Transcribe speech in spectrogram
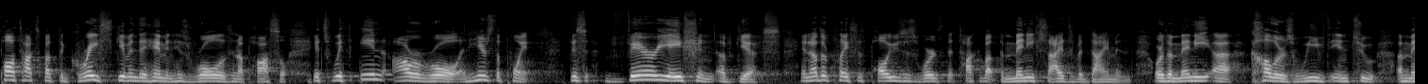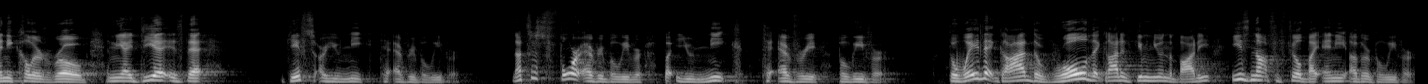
Paul talks about the grace given to him in his role as an apostle. It's within our role. And here's the point this variation of gifts. In other places, Paul uses words that talk about the many sides of a diamond or the many uh, colors weaved into a many colored robe. And the idea is that gifts are unique to every believer. Not just for every believer, but unique to every believer. The way that God, the role that God has given you in the body, is not fulfilled by any other believer.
